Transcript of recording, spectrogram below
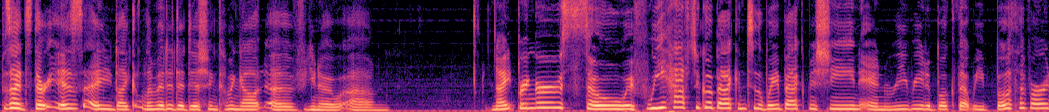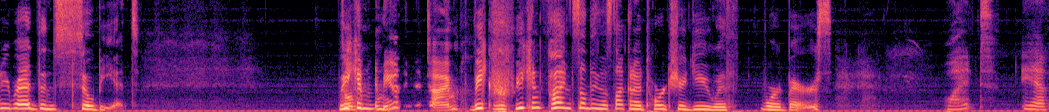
besides there is a like limited edition coming out of you know um Nightbringer. So if we have to go back into the Wayback Machine and reread a book that we both have already read, then so be it. We Don't can threaten me with a good time. we we can find something that's not going to torture you with word bearers. What if,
